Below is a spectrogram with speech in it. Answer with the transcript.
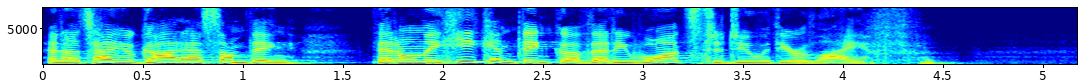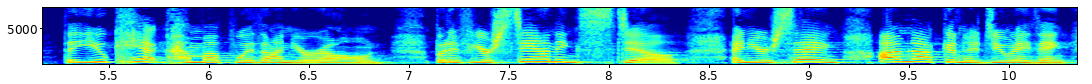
And I'll tell you, God has something that only He can think of that He wants to do with your life that you can't come up with on your own. But if you're standing still and you're saying, I'm not going to do anything,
